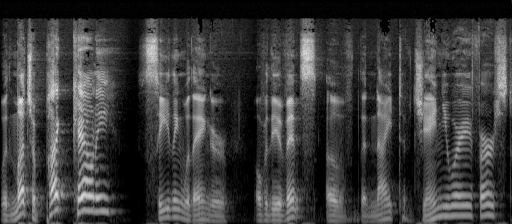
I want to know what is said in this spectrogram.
With much of Pike County seething with anger over the events of the night of January 1st.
